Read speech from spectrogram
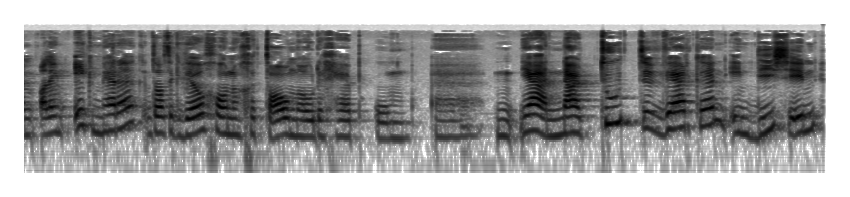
Um, alleen ik merk dat ik wel gewoon een getal nodig heb om uh, ja, naartoe te werken. In die zin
